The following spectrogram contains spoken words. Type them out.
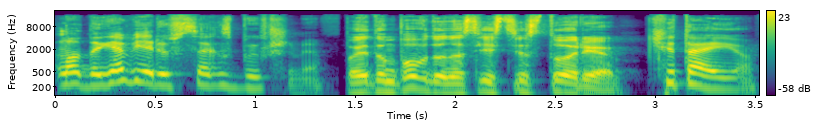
Ладно, я верю в секс с бывшими. По этому поводу у нас есть история. Читай ее.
